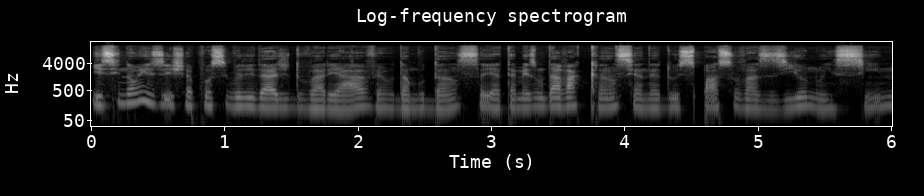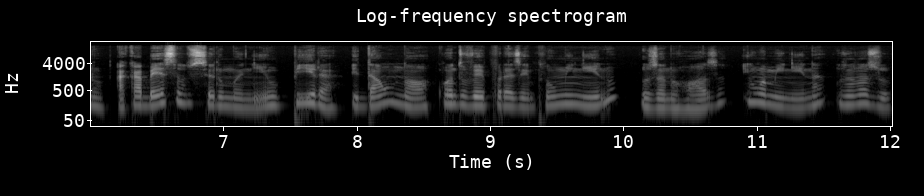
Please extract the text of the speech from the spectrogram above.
E se não existe a possibilidade do variável, da mudança e até mesmo da vacância, né, do espaço vazio no ensino, a cabeça do ser humaninho pira e dá um nó quando vê, por exemplo, um menino usando rosa e uma menina usando azul.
